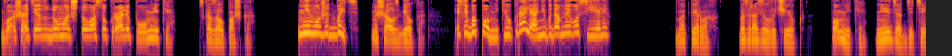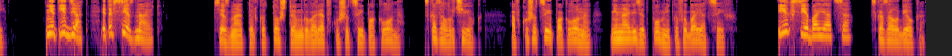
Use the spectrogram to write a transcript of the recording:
«Ваш отец думает, что вас украли помники», — сказал Пашка. «Не может быть», — мешалась Белка. «Если бы помники украли, они бы давно его съели». «Во-первых», — возразил ручеек, — «помники не едят детей». «Нет, едят. Это все знают». «Все знают только то, что им говорят вкушицы и поклоны», — сказал ручеек. «А вкушицы и поклоны ненавидят помников и боятся их». «Их все боятся», — сказала Белка.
